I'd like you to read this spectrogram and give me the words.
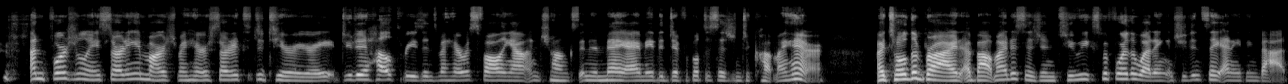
unfortunately, starting in March, my hair started to deteriorate due to health reasons. My hair was falling out in chunks, and in May, I made the difficult decision to cut my hair. I told the bride about my decision two weeks before the wedding, and she didn't say anything bad.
